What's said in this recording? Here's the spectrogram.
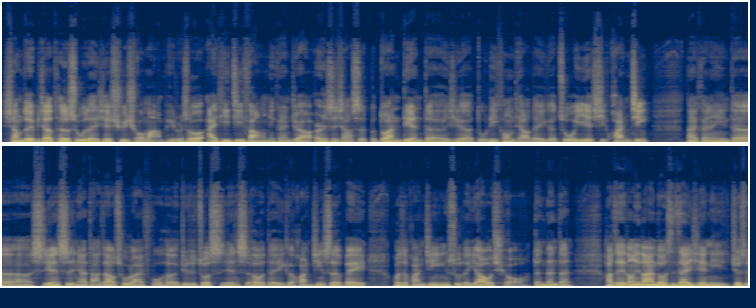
相对比较特殊的一些需求嘛，比如说 IT 机房，你可能就要二十四小时不断电的一些独立空调的一个作业系环境。那可能你的呃实验室你要打造出来符合就是做实验时候的一个环境设备或者环境因素的要求等等等。好，这些东西当然都是在一些你就是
